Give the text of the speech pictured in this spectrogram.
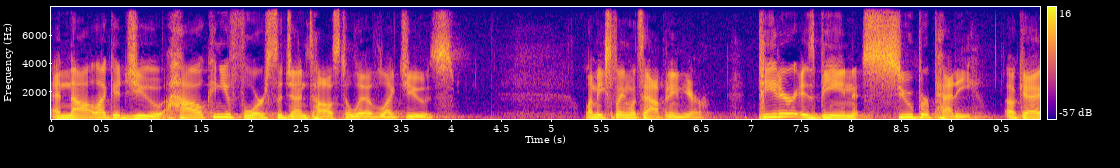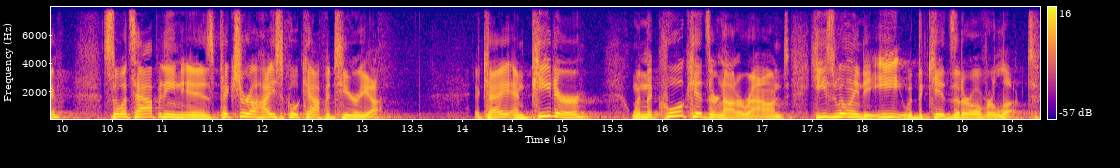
and not like a Jew, how can you force the Gentiles to live like Jews? Let me explain what's happening here. Peter is being super petty, okay? So, what's happening is picture a high school cafeteria, okay? And Peter, when the cool kids are not around, he's willing to eat with the kids that are overlooked.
